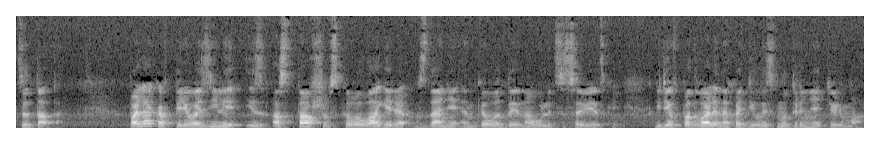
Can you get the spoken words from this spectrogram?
Цитата. Поляков перевозили из Оставшевского лагеря в здание НКВД на улице Советской, где в подвале находилась внутренняя тюрьма.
